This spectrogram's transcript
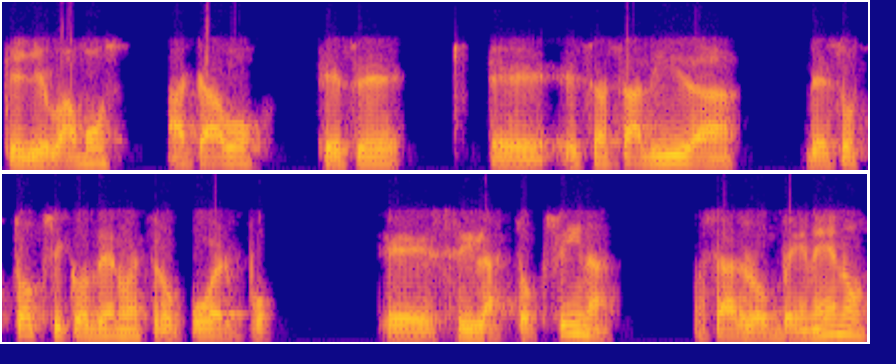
que llevamos a cabo ese eh, esa salida de esos tóxicos de nuestro cuerpo. Eh, si las toxinas, o sea, los venenos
